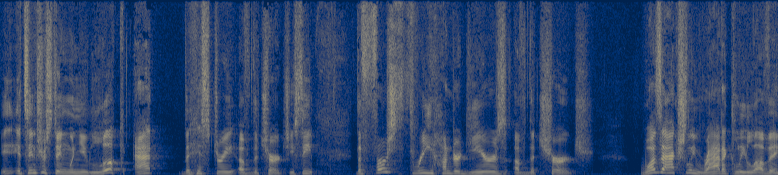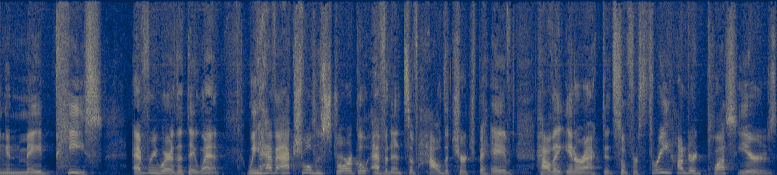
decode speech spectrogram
It's interesting when you look at the history of the church. You see, the first 300 years of the church was actually radically loving and made peace everywhere that they went. We have actual historical evidence of how the church behaved, how they interacted. So, for 300 plus years,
